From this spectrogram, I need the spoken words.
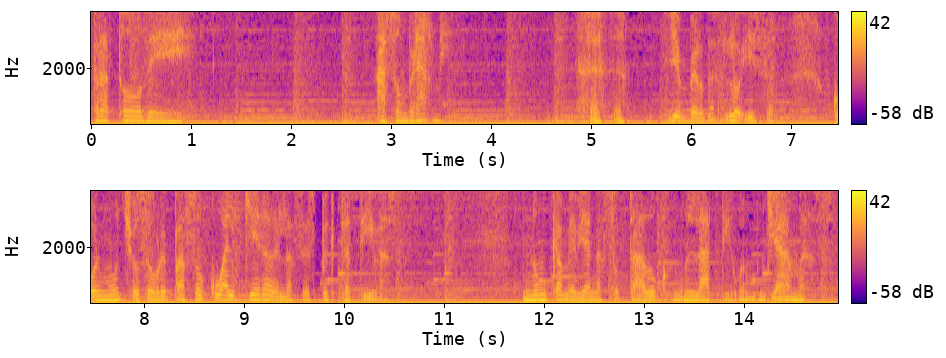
trató de asombrarme. y en verdad lo hizo. Con mucho sobrepasó cualquiera de las expectativas. Nunca me habían azotado con un látigo en llamas,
